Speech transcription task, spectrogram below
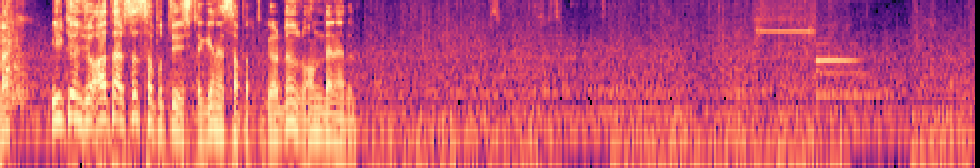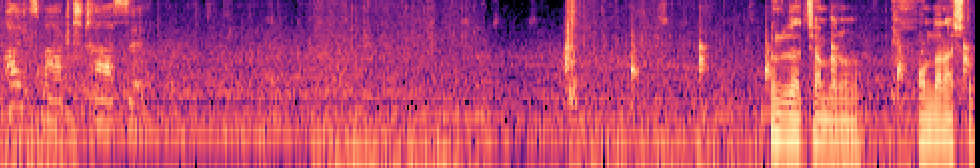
Bak ilk önce o atarsa sapıtıyor işte. Gene sapıttı gördünüz mü? Onu denedim. Holzmarktstraße. Dümdüz açacağım ben onu. Ondan açtım.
